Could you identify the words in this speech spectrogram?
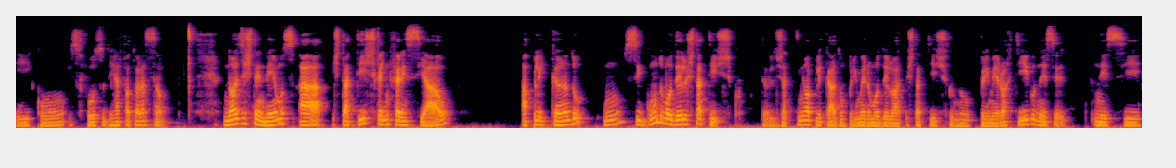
e com esforço de refatoração. Nós estendemos a estatística inferencial aplicando um segundo modelo estatístico. Então, eles já tinham aplicado um primeiro modelo estatístico no primeiro artigo. Nesse, nesse,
